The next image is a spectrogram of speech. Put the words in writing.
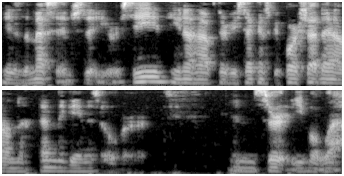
is the message that you receive. You now have 30 seconds before shutdown, and the game is over. Insert evil laugh.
